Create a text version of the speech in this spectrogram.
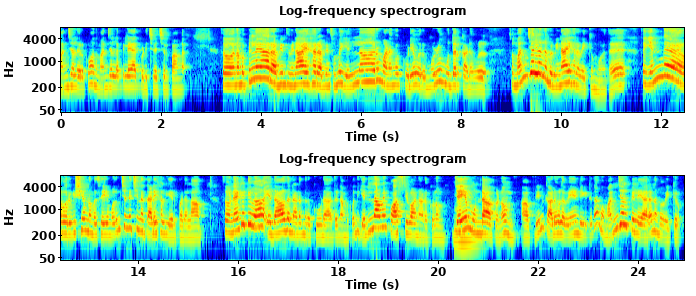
மஞ்சள் இருக்கும். அந்த மஞ்சளில் பிள்ளையார் பிடிச்சு வச்சுருப்பாங்க. ஸோ நம்ம பிள்ளையார் அப்படின்னு விநாயகர் அப்படின்னு சொல்லும்போது எல்லாரும் வணங்கக்கூடிய ஒரு முழு முதற் கடவுள். ஸோ மஞ்சளில் நம்ம விநாயகரை வைக்கும்போது ஸோ எந்த ஒரு விஷயம் நம்ம செய்யும் போதும் சின்ன சின்ன தடைகள் ஏற்படலாம். ஸோ நெகட்டிவாக ஏதாவது நடந்துடக்கூடாது நமக்கு வந்து எல்லாமே பாசிட்டிவாக நடக்கணும். ஜெயம் உண்டாகணும் அப்படின்னு கடவுளை வேண்டிக்கிட்டு தான் நம்ம மஞ்சள் பிள்ளையாரை நம்ம வைக்கிறோம்.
